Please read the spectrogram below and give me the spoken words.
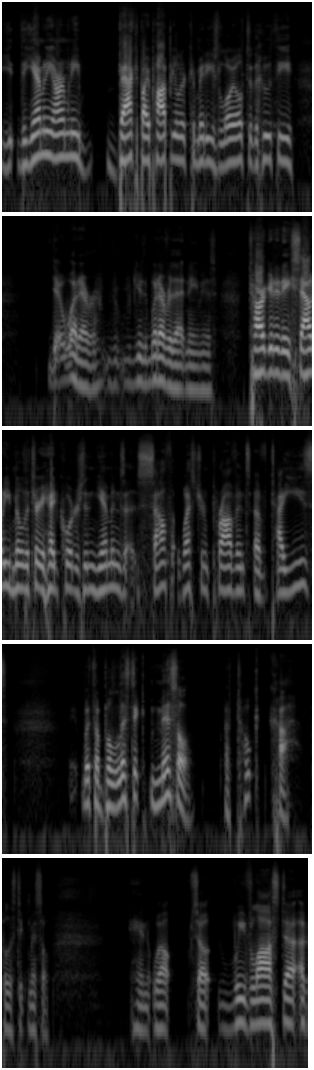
The Yemeni army, backed by popular committees loyal to the Houthi, whatever, whatever that name is, targeted a Saudi military headquarters in Yemen's southwestern province of Taiz with a ballistic missile, a Tochka ballistic missile. And well, so we've lost uh, a,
